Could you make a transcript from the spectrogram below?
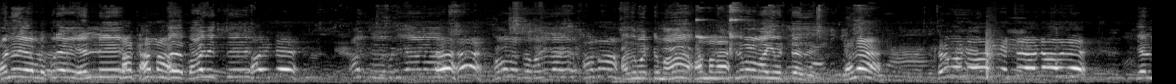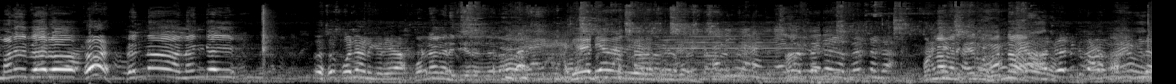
மன்னன் ஏற்படும் குறையை எண்ணி. அதை பாவித்து அது மட்டுமா? திருமணம் எத்தனை ஆண்டாவது என் மனைவி பேரோ. பெண்ணா நங்கை? எதுக்கு வர மாட்டேங்குது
